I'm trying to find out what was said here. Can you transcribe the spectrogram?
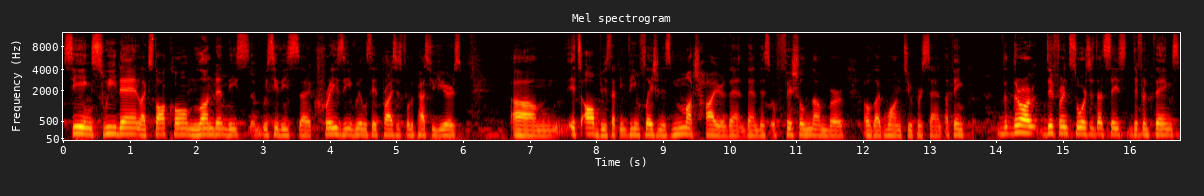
seeing Sweden, like Stockholm, London, these we see these uh, crazy real estate prices for the past few years um, it's obvious that the inflation is much higher than, than this official number of like 1 2%. I think th- there are different sources that say different things,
